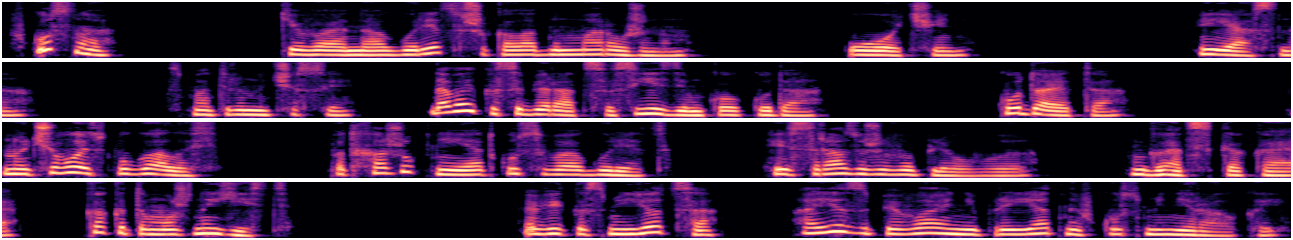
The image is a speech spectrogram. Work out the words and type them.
«Вкусно?» — кивая на огурец в шоколадном мороженом. «Очень». «Ясно». Смотрю на часы. Давай-ка собираться, съездим кое-куда. Куда это? Ну чего испугалась? Подхожу к ней и откусываю огурец. И сразу же выплевываю. Гадость какая. Как это можно есть? Вика смеется, а я запиваю неприятный вкус минералкой.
